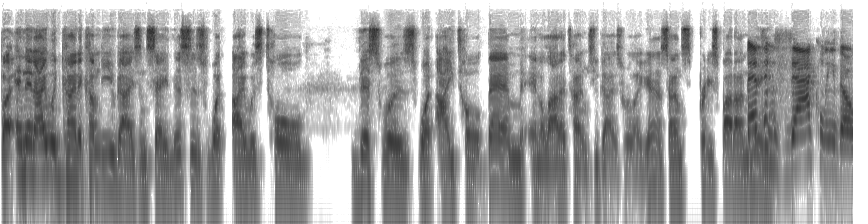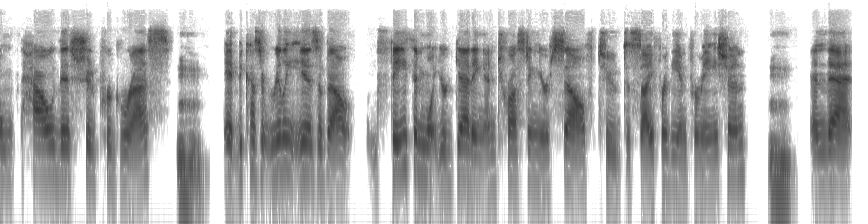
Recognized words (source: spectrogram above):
but and then I would kind of come to you guys and say, this is what I was told. This was what I told them, and a lot of times you guys were like, "Yeah, it sounds pretty spot on to That's me." exactly though how this should progress. hmm It because it really is about faith in what you're getting and trusting yourself to decipher the information hmm and that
